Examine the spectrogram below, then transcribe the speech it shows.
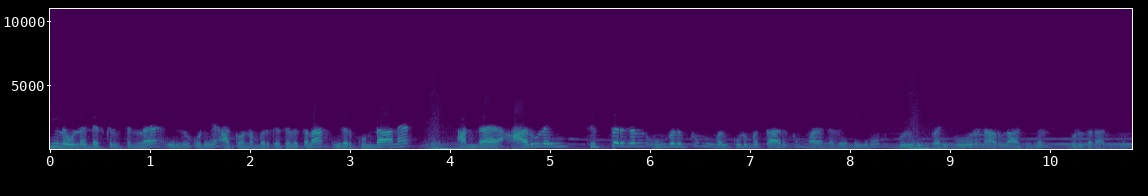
கீழே உள்ள டெஸ்கிரிப்ஷன்ல இருக்கக்கூடிய அக்கௌண்ட் நம்பருக்கு செலுத்தலாம். இதற்குண்டான அந்த அருளை சித்தர்கள் உங்களுக்கும் உங்கள் குடும்பத்தாருக்கும் வழங்க வேண்டுகிறேன். குருவின் பரிபூர்ண அருளாசிகள் குரு கடாட்சம்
